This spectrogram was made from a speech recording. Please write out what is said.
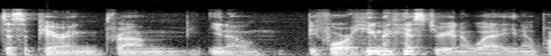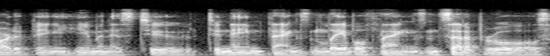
disappearing from you know before human history in a way. You know, part of being a human is to to name things and label things and set up rules.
